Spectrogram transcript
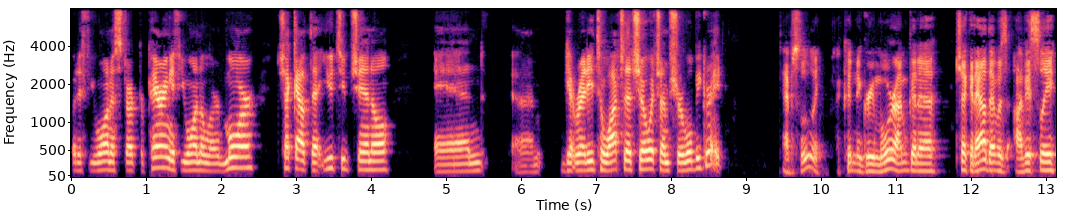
But if you want to start preparing, if you want to learn more, check out that YouTube channel and um, get ready to watch that show, which I'm sure will be great. Absolutely. I couldn't agree more. I'm going to check it out. That was obviously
